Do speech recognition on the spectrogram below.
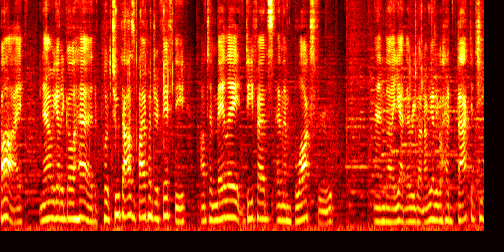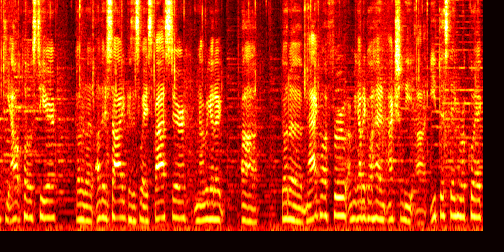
buy. Now we gotta go ahead put 2,550 onto melee, defense, and then Blox Fruit. And uh, yeah, there we go. Now we gotta go ahead back to Tiki Outpost here. Go to the other side because this way is faster. Now we gotta uh, go to magma fruit and we gotta go ahead and actually uh, eat this thing real quick.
